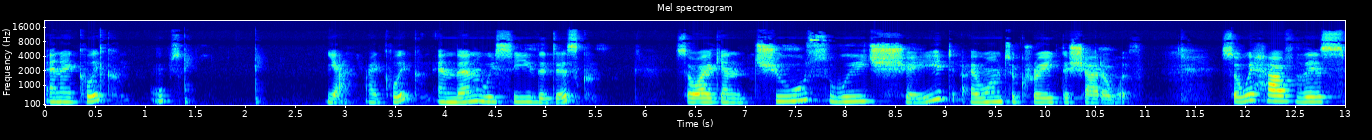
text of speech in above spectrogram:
and I click oops. Yeah I click and then we see the disk. So I can choose which shade I want to create the shadow with. So we have this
